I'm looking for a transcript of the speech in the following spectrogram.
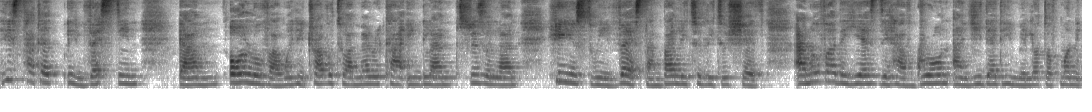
he started investing um, all over. When he traveled to America England Switzerland he used to invest and buy little little shares. And over the years they have grown and yielded him a lot of money.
